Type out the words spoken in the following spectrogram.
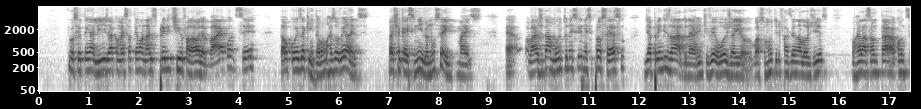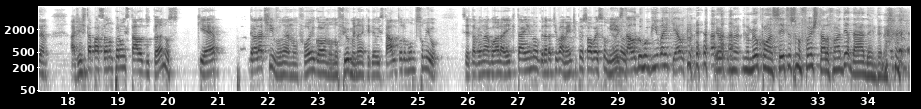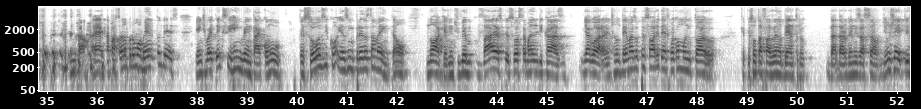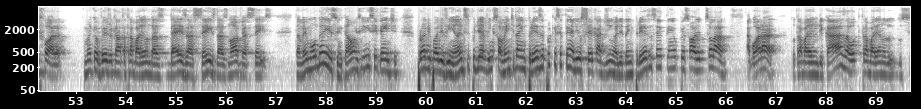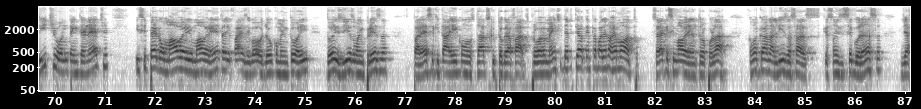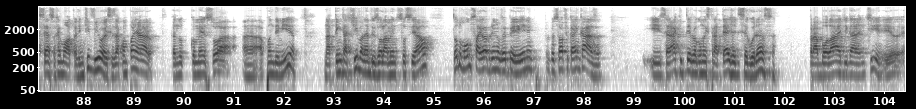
que você tem ali já começa a ter uma análise preditiva, falar, olha, vai acontecer tal coisa aqui, então vamos resolver antes. Vai chegar a esse nível? Não sei, mas é, vai ajudar muito nesse, nesse processo de aprendizado, né? A gente vê hoje aí, eu gosto muito de fazer analogias com relação ao que está acontecendo. A gente está passando por um estalo do Thanos que é gradativo, né? Não foi igual no, no filme, né? Que deu estalo, todo mundo sumiu. Você está vendo agora aí que está indo gradativamente, o pessoal vai sumindo. É o estalo do Rubinho Barrichello, cara. Eu, no, no, meu conceito, isso não foi um estalo, foi uma dedada, entendeu? Então, é, tá passando por um momento desse. E a gente vai ter que se reinventar como pessoas e, e as empresas também. Então, Nokia, a gente vê várias pessoas trabalhando de casa. E agora? A gente não tem mais o pessoal ali dentro. Como é que eu monitoro o que a pessoa está fazendo dentro da, da, organização? De um jeito, e fora. Como é que eu vejo que ela está trabalhando das 10 às 6, das 9 às 6? Também muda isso. Então, o incidente, por onde pode vir antes, podia vir somente da empresa, porque você tem ali o cercadinho ali da empresa, você tem o pessoal ali do seu lado. Agora, estou trabalhando de casa, outro trabalhando do, do sítio, onde tem internet, e se pega um malware e o malware entra e faz, igual o Joe comentou aí, dois dias uma empresa parece que está aí com os dados criptografados. Provavelmente deve ter alguém trabalhando remoto. Será que esse malware entrou por lá? Como é que eu analiso essas questões de segurança de acesso remoto? A gente viu, aí vocês acompanharam. Quando começou a, a, a pandemia, na tentativa né, do isolamento social, todo mundo saiu abrindo VPN para o pessoal ficar em casa. E será que teve alguma estratégia de segurança para bolar de garantir? Eu,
